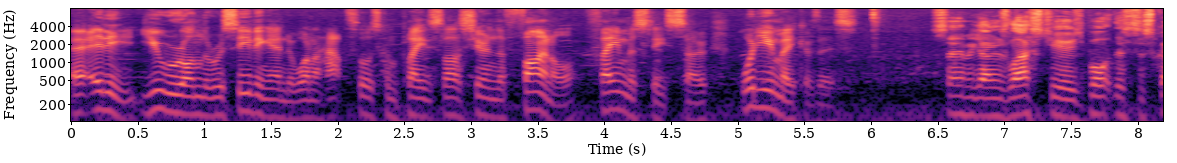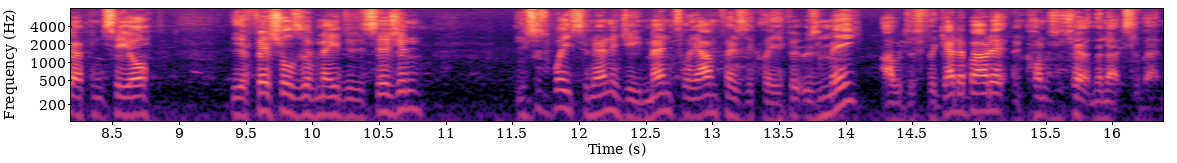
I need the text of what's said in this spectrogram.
Uh, Eddie, you were on the receiving end of one of Hafthor's complaints last year in the final, famously so. What do you make of this? Same again as last year. He's brought this discrepancy up. The officials have made a decision. He's just wasting energy mentally and physically. If it was me, I would just forget about it and concentrate on the next event.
